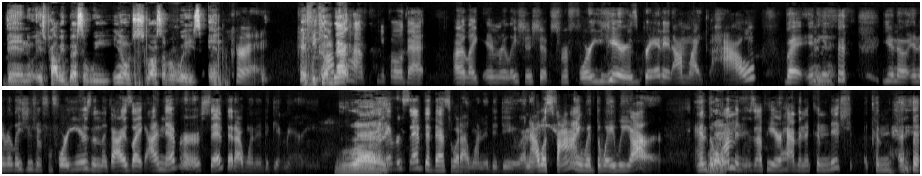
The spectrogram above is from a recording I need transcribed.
then it's probably best that we, you know, just go our separate ways. And correct. If we come back, have people that are like in relationships for four years. Granted, I'm like, how? But in yeah. you know, in a relationship for four years, and the guy's like, I never said that I wanted to get married. Right. I never said that that's what I wanted to do, and I was fine with the way we are. And the right. woman is up here having a condition,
